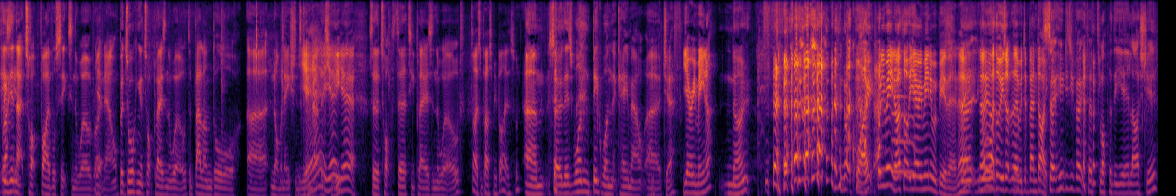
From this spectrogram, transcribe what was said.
top he's in that top five or six in the world right Yeah. now. But talking of top players in the world, the Ballon d'Or uh, nominations came out Yeah, this yeah, week. yeah. So the top 30 players in the world. Oh, it's passed me by this one. Um, so there's one big one that came out, uh, Jeff. Yerry Mina. No. Not quite. What do you mean? I thought Yerry Mina would be in there. No, No, no, I thought he's up there with Van Dijk. So who did you vote for flop of the year last year?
